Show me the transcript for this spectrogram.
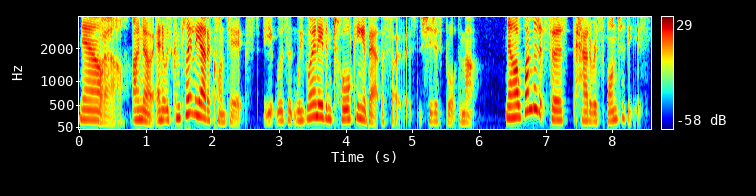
Now, Wow. I know, and it was completely out of context. It wasn't, we weren't even talking about the photos. She just brought them up. Now, I wondered at first how to respond to this,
